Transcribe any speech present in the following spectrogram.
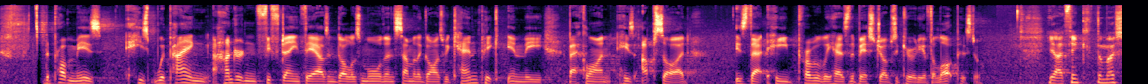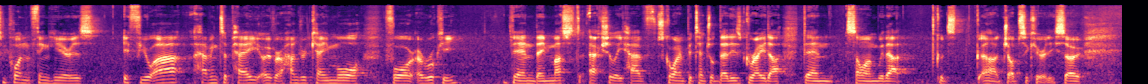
The problem is he's we're paying one hundred and fifteen thousand dollars more than some of the guys we can pick in the back line. His upside is that he probably has the best job security of the lot, Pistol. Yeah, I think the most important thing here is if you are having to pay over 100k more for a rookie, then they must actually have scoring potential that is greater than someone without good uh, job security. So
